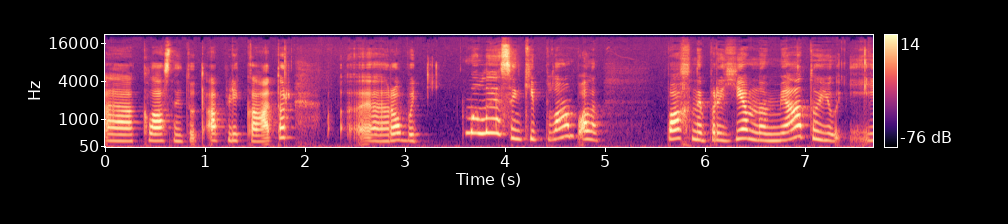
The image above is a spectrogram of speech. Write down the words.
Е, Класний тут аплікатор. Е, Робить малесенький пламп, але пахне приємно м'ятою. І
